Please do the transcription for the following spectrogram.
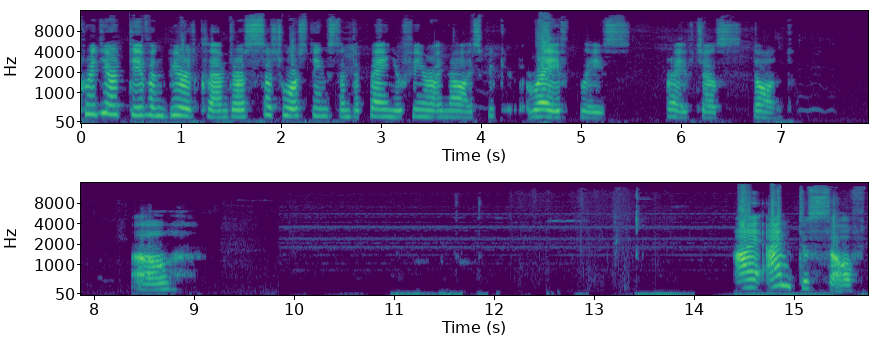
Grit your teeth and beard, Clem. There are such worse things than the pain you're feeling right now. I speak. Rave, please. Rave, just don't. Oh. I I'm too soft.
